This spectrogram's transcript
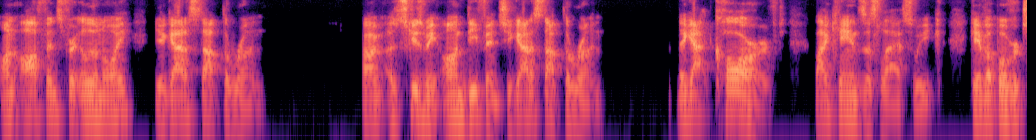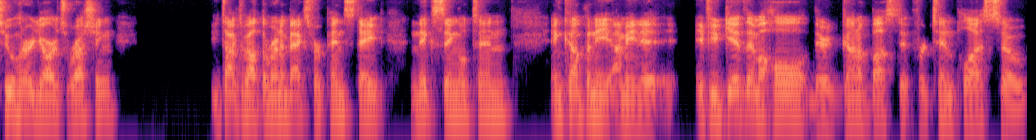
on offense for Illinois, you got to stop the run. Um, excuse me, on defense, you got to stop the run. They got carved by Kansas last week, gave up over 200 yards rushing. you talked about the running backs for Penn State, Nick Singleton and company. I mean, it, if you give them a hole, they're gonna bust it for 10 plus. So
